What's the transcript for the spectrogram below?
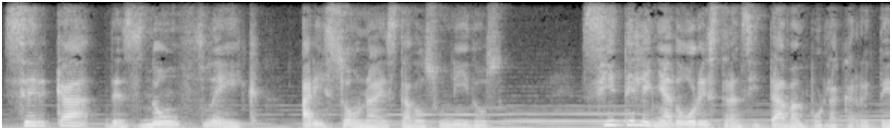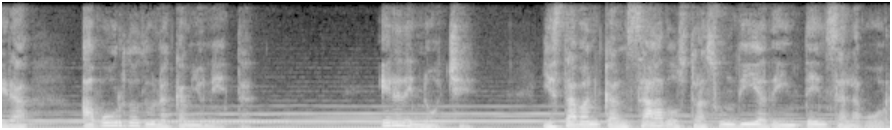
cerca de Snowflake, Arizona, Estados Unidos, siete leñadores transitaban por la carretera a bordo de una camioneta. Era de noche y estaban cansados tras un día de intensa labor.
